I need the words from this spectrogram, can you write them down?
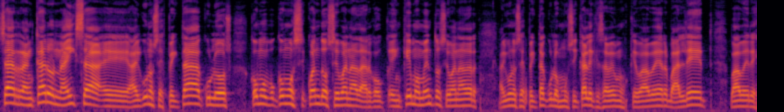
Ya arrancaron a Isa eh, algunos espectáculos. ¿Cómo, cómo, ¿Cuándo se van a dar? ¿En qué momento se van a dar algunos espectáculos musicales que sabemos que va a haber ballet, va a haber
